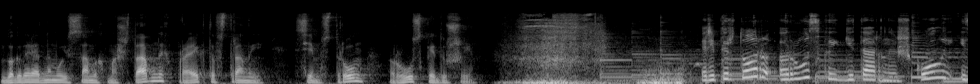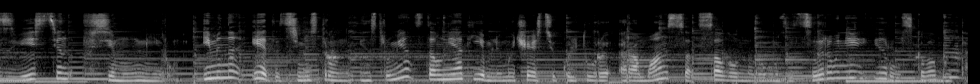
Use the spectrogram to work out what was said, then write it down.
благодаря одному из самых масштабных проектов страны – «Семь струн русской души». Репертуар русской гитарной школы известен всему миру. Именно этот семиструнный инструмент стал неотъемлемой частью культуры романса, салонного музицирования и русского быта.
